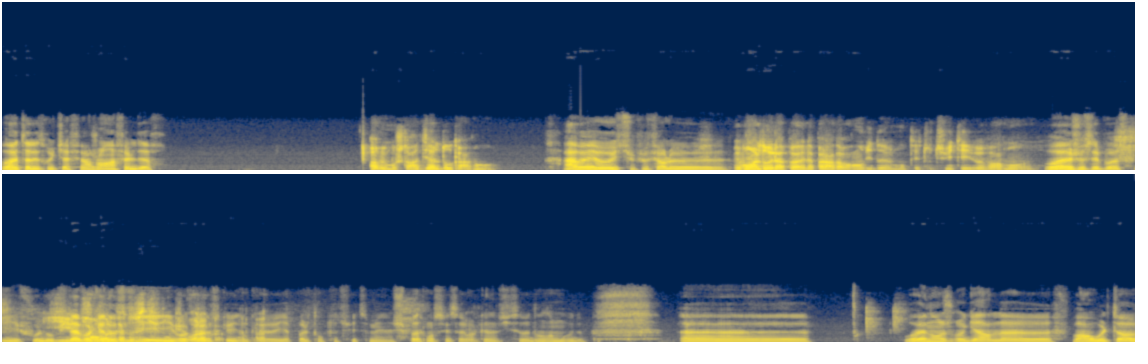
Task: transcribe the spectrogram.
Ouais, t'as des trucs à faire, genre un Felder. ah, mais moi, je t'aurais dit Aldo, carrément. Ah oui, oui, tu peux faire le. Mais bon, Aldo, il a pas, il a pas l'air d'avoir envie de monter tout de suite et il veut vraiment. Ouais, je sais pas ce qu'il faut. Donc, Il il a Volkanovski, il donc, voilà, donc Ouais. euh, il n'y a pas le temps tout de suite, mais je sais pas quand c'est ça, Volkanovski, ça va être dans un mois ou deux. Euh... Ouais, non, je regarde là. Euh... Bah, en Walter,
